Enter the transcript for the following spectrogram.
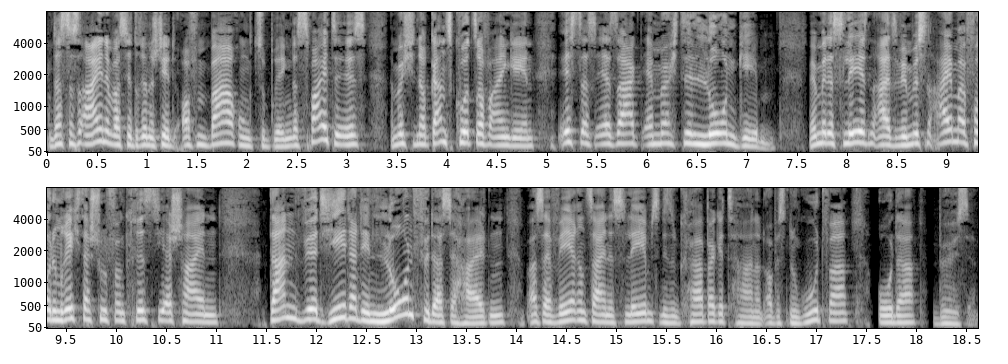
Das ist das eine, was hier drin steht, Offenbarung zu bringen. Das zweite ist, da möchte ich noch ganz kurz darauf eingehen, ist, dass er sagt, er möchte Lohn geben. Wenn wir das lesen, also wir müssen einmal vor dem Richterstuhl von Christi erscheinen, dann wird jeder den Lohn für das erhalten, was er während seines Lebens in diesem Körper getan hat, ob es nun gut war oder böse.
